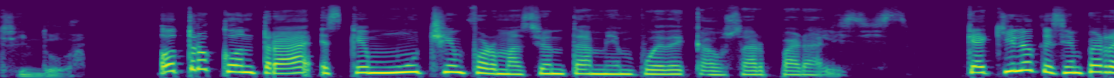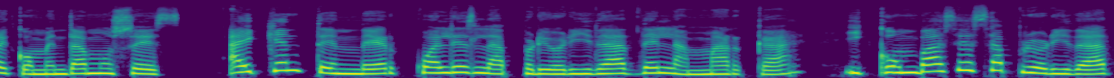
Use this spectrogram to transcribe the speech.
Sin duda. Otro contra es que mucha información también puede causar parálisis. Que aquí lo que siempre recomendamos es, hay que entender cuál es la prioridad de la marca y con base a esa prioridad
